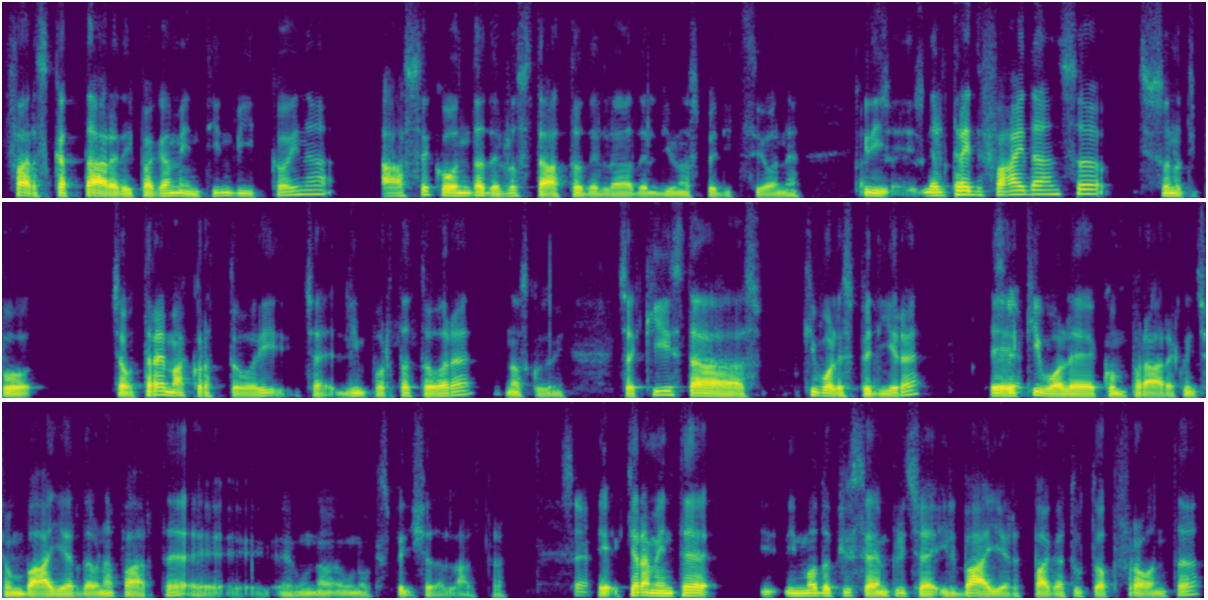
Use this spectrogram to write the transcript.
far scattare dei pagamenti in bitcoin a seconda dello stato del del di una spedizione. Quindi, Pazzesco. nel trade finance ci sono tipo diciamo 3 macro attori, c'è l'importatore no scusami, c'è chi sta chi vuole spedire e Sì. chi vuole comprare, quindi c'è un buyer da una parte e e uno uno che spedisce dall'altra. Sì. E chiaramente i il modo più semplice è il buyer paga tutto upfront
